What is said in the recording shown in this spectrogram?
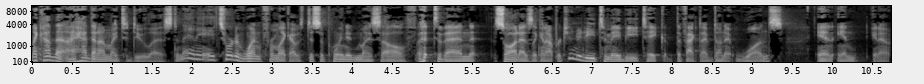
And I had that, I had that on my to do list. And then it sort of went from like I was disappointed in myself to then saw it as like an opportunity to maybe take the fact I've done it once and and you know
